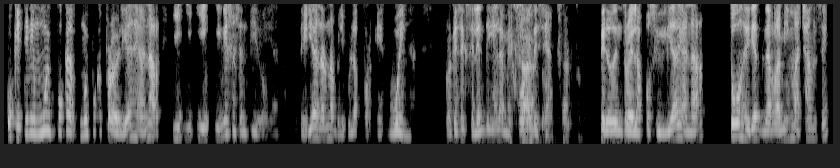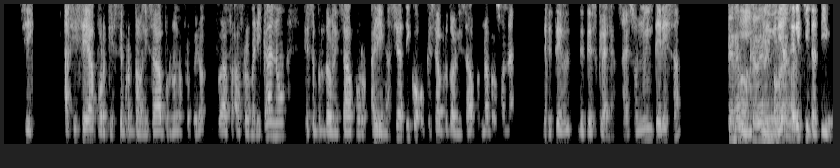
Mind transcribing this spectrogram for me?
o que tienen muy, poca, muy pocas probabilidades de ganar. Y, en ese sentido, debería ganar una película porque es buena, porque es excelente y es la mejor de ese año. Pero dentro de la posibilidad de ganar, todos deberían tener la misma chance, si así sea porque esté protagonizada por un afroamericano, que esté protagonizada por alguien asiático o que sea protagonizada por una persona de tez, de tez clara. O sea, eso no interesa. Tenemos que ver y debería ser equitativo.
